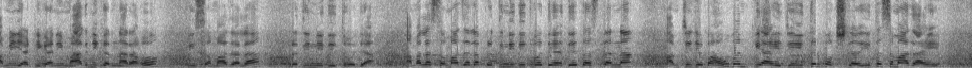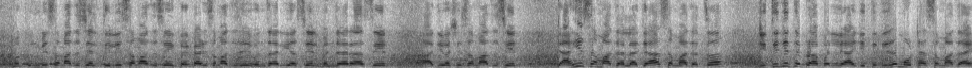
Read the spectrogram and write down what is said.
आम्ही या ठिकाणी मागणी करणार आहोत की समाजाला प्रतिनिधित्व द्या. आम्हाला समाजाला प्रतिनिधित्व दे देत असताना आमचे जे बाहुबंदकी आहे जे इतर पक्ष इतर समाज आहे मग कुणबी समाज असेल तेली समाज असेल कैकाळी समाज असेल वंजारी असेल बंजारा असेल आदिवासी समाज असेल त्याही समाजाला ज्या समाजाचं जिथे जिथे प्राबल्य आहे जिथे जिथे मोठा समाज आहे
